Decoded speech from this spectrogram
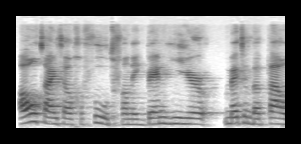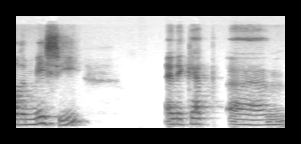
altijd al gevoeld van ik ben hier met een bepaalde missie. En ik heb, ehm,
